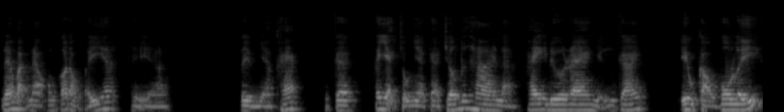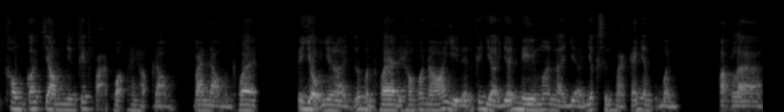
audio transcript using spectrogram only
Nếu bạn nào không có đồng ý á, thì ờ, tìm nhà khác ok? Cái dạng chủ nhà cà chớn thứ hai là hay đưa ra những cái yêu cầu vô lý không có trong những cái thỏa thuận hay hợp đồng ban đầu mình thuê ví dụ như là lúc mình thuê thì không có nói gì đến cái giờ giới nghiêm á, là giờ giấc sinh hoạt cá nhân của mình. Hoặc là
